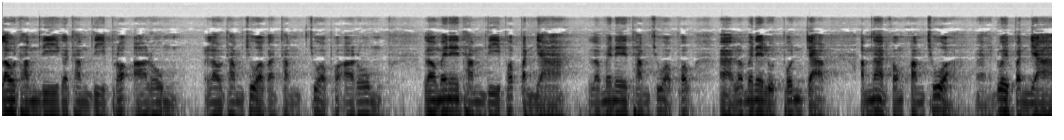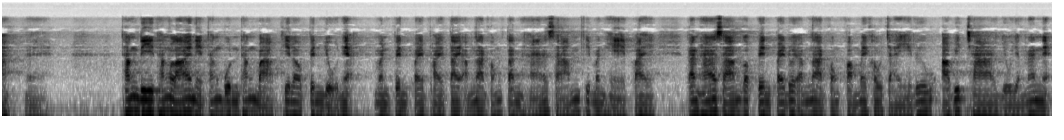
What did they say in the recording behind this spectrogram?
เราทำดีก็ทำดีเพราะอารมณ์ เราทำชั่วก็ทำชั่วเพราะอารมณ์ เราไม่ได้ทำดีเพราะปัญญา เราไม่ได้ทำชั่วเพราะเราไม่ได้หลุดพ้นจากอำนาจของความชั่วด้วยปัญญา ทั้งดีทั้งร้ายเนี่ยทั้งบุญทั้งบาปที่เราเป็นอยู่เนี่ยมันเป็นไปภายใต้อำนาจของตัณหาสามที่มันเหไป ตัณหาสามก็เป็นไปด้วยอำนาจของความไม่เข้าใจ หรืออวิชชาอยู่อย่างนั้นเนี่ย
